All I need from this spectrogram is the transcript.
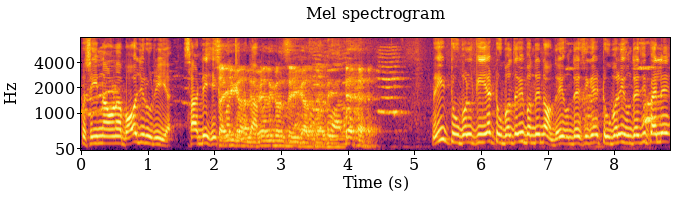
ਪਸੀਨਾ ਆਉਣਾ ਬਹੁਤ ਜ਼ਰੂਰੀ ਆ। ਸਾਡੀ ਹਕਮਤ ਸਹੀ ਗੱਲ ਹੈ ਮੁਤਾਬਕ ਬਿਲਕੁਲ ਸਹੀ ਗੱਲ ਤੁਹਾਡੀ। ਨਹੀਂ ਟੂਬਲ ਕੀ ਹੈ? ਟੂਬਲ ਤੇ ਵੀ ਬੰਦੇ ਨਹਾਉਂਦੇ ਹੀ ਹੁੰਦੇ ਸੀਗੇ। ਟੂਬਲ ਹੀ ਹੁੰਦੇ ਸੀ ਪਹਿਲੇ।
